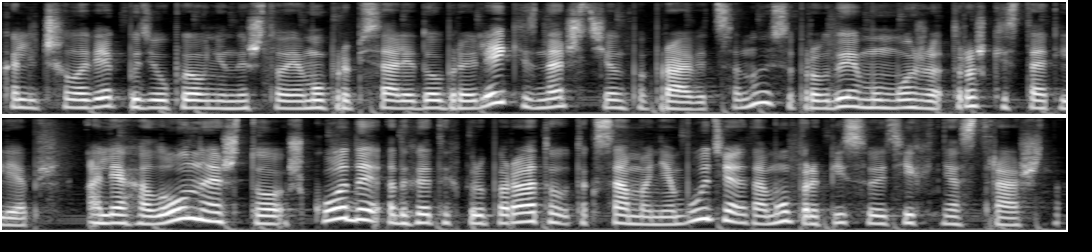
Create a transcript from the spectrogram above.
калі чалавек будзе ўпэўнены што яму прапісалі добрыя лекі значыць ён паправіцца ну і сапраўды яму можа трошки стаць лепш але галоўнае што шкоды ад гэтых прэпаратаў таксама не будзе таму прапісваць іх не страшна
